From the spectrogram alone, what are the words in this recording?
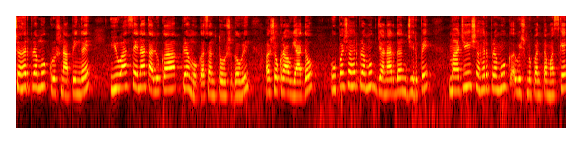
शहर प्रमुख कृष्णा पिंगळे युवा सेना तालुका प्रमुख संतोष गवळी अशोकराव यादव उपशहर प्रमुख जनार्दन झिरपे माजी शहर प्रमुख विष्णुपंत मस्के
